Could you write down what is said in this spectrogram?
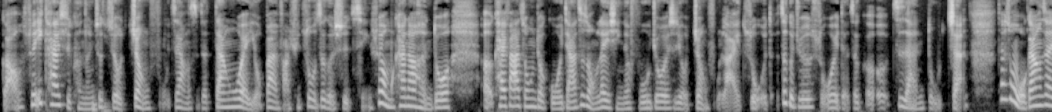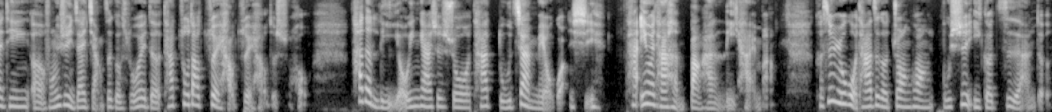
高，所以一开始可能就只有政府这样子的单位有办法去做这个事情。所以我们看到很多呃开发中的国家，这种类型的服务就会是由政府来做的，这个就是所谓的这个自然独占。但是我刚刚在听呃冯律师你在讲这个所谓的他做到最好最好的时候，他的理由应该是说他独占没有关系。他因为他很棒，他很厉害嘛。可是如果他这个状况不是一个自然的，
